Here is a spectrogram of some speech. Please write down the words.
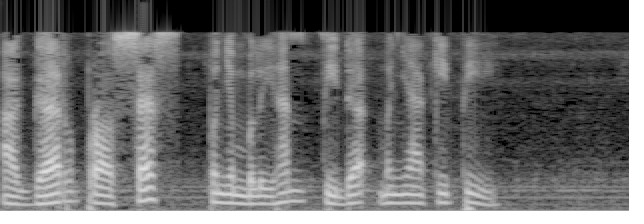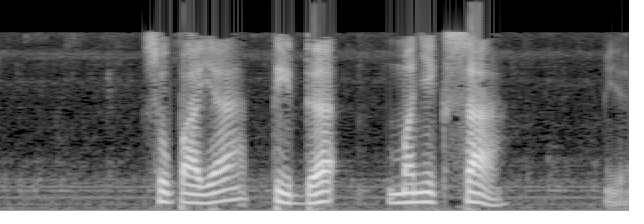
agar proses penyembelihan tidak menyakiti supaya tidak menyiksa ya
